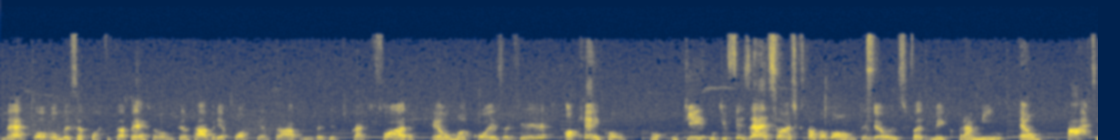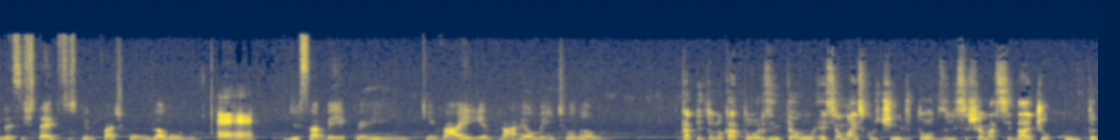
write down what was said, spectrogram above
né? Pô, vamos ver se a porta tá aberta, vamos tentar abrir a porta e entrar, ao invés de ficar aqui fora. É uma coisa que, ok, o que, o que fizesse eu acho que tava bom, entendeu? Isso foi, meio que pra mim é um, parte desses testes que ele faz com os alunos. Aham. Uhum. De saber quem, quem vai entrar realmente ou não. Capítulo 14, então, esse é o mais curtinho de todos, ele se chama Cidade Oculta,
